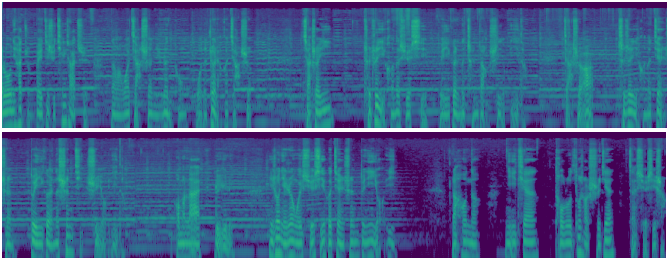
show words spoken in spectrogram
如你还准备继续听下去，那么我假设你认同我的这两个假设：假设一，持之以恒的学习对一个人的成长是有益的；假设二，持之以恒的健身。对一个人的身体是有益的。我们来捋一捋。你说你认为学习和健身对你有益，然后呢？你一天投入多少时间在学习上？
